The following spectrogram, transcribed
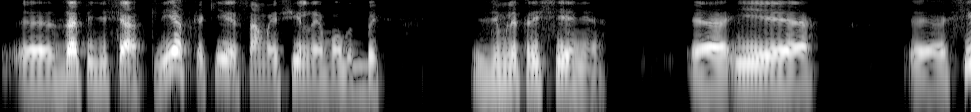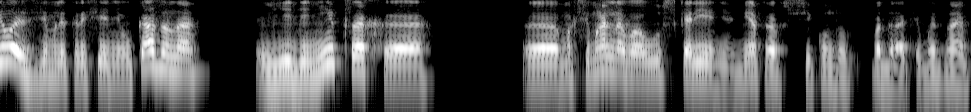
э, за 50 лет, какие самые сильные могут быть землетрясения. Э, и сила землетрясения указана в единицах максимального ускорения метров в секунду в квадрате. Мы знаем,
